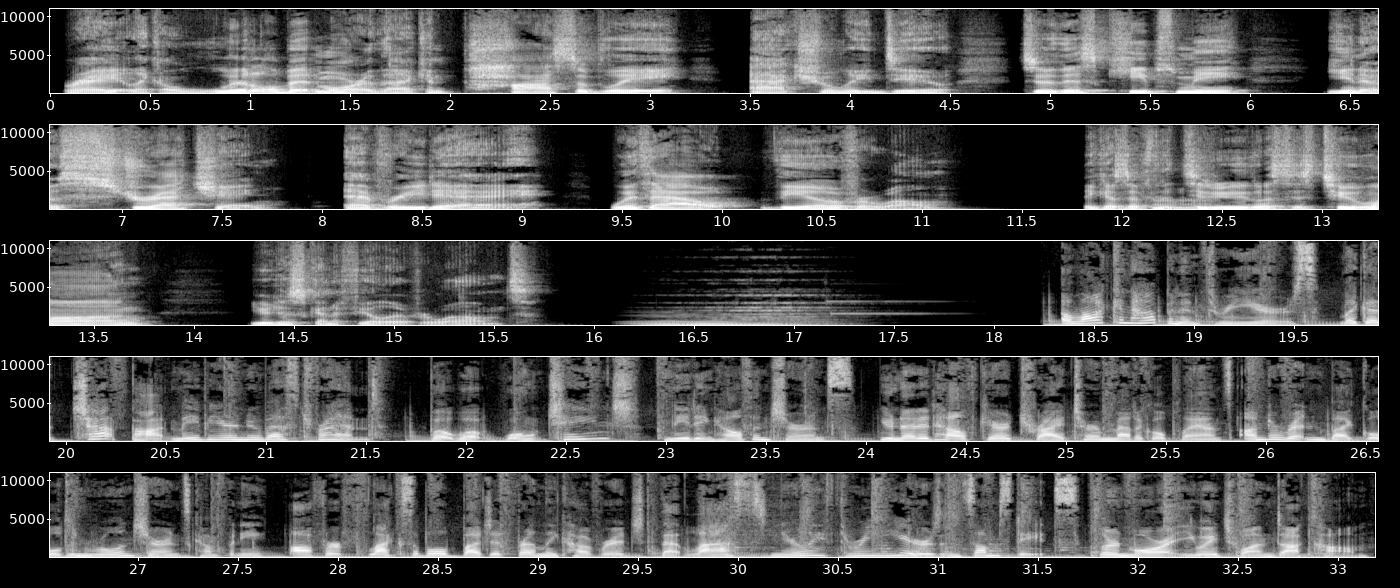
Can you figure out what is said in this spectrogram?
right? Like a little bit more than I can possibly actually do. So this keeps me, you know, stretching every day without the overwhelm. Because if the mm-hmm. to do list is too long, you're just going to feel overwhelmed. A lot can happen in three years, like a chatbot may be your new best friend. But what won't change? Needing health insurance. United Healthcare Tri Term Medical Plans, underwritten by Golden Rule Insurance Company, offer flexible, budget friendly coverage that lasts nearly three years in some states. Learn more at uh1.com.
